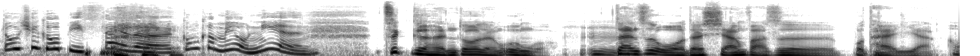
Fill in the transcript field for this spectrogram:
都去给我比赛了，功课没有念？这个很多人问我，但是我的想法是不太一样哦。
